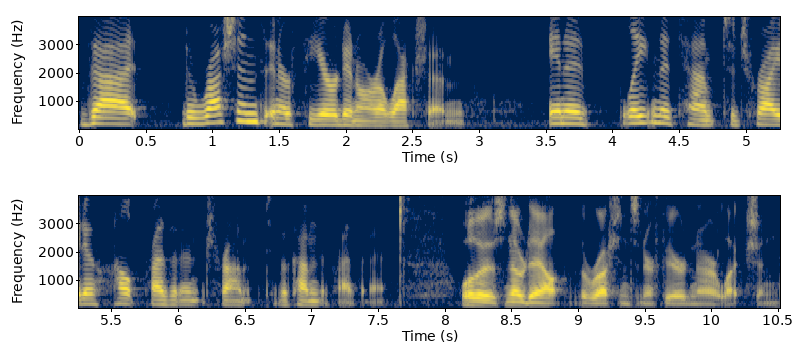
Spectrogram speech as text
that the Russians interfered in our elections in a blatant attempt to try to help President Trump to become the president? Well, there's no doubt that the Russians interfered in our election.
